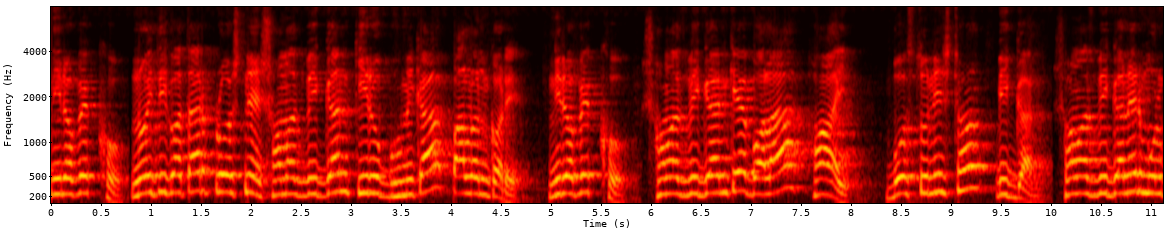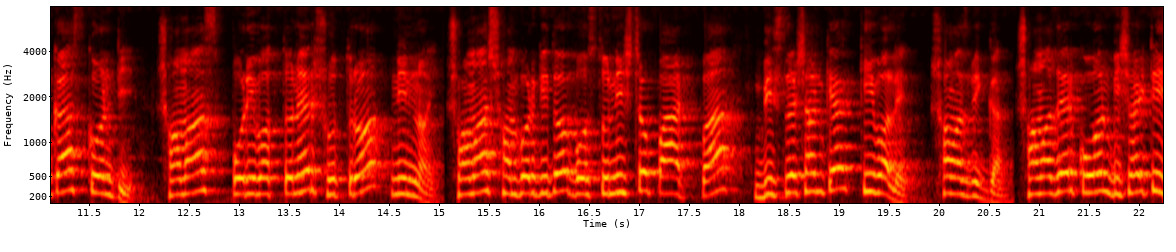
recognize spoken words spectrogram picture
নিরপেক্ষ। নৈতিকতার প্রশ্নে সমাজবিজ্ঞান কিরূপ ভূমিকা পালন করে? নিরপেক্ষ। সমাজবিজ্ঞানকে বলা হয় বস্তুনিষ্ঠ বিজ্ঞান। সমাজবিজ্ঞানের মূল কাজ কোনটি? সমাজ পরিবর্তনের সূত্র নির্ণয়। সমাজ সম্পর্কিত বস্তুনিষ্ঠ পাঠ বা বিশ্লেষণকে কি বলে? সমাজবিজ্ঞান। সমাজের কোন বিষয়টি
